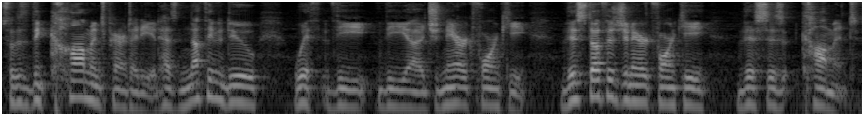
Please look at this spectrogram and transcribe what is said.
So this is the comment parent ID. It has nothing to do with the the uh, generic foreign key. This stuff is generic foreign key. This is comment,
